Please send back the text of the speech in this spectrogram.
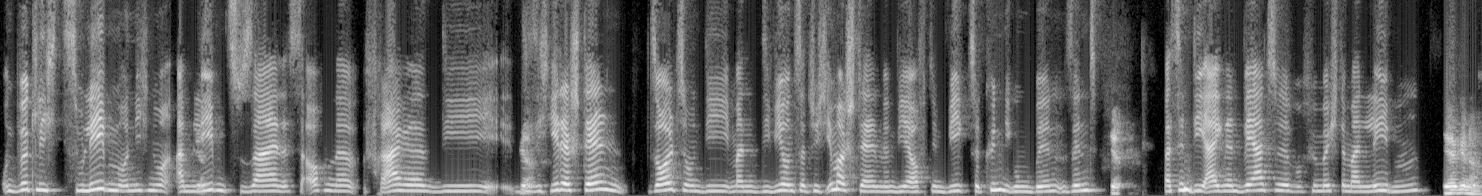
Und wirklich zu leben und nicht nur am ja. Leben zu sein, ist auch eine Frage, die, die sich jeder stellen sollte und die man, die wir uns natürlich immer stellen, wenn wir auf dem Weg zur Kündigung bin, sind. Ja. Was sind die eigenen Werte? Wofür möchte man leben? Ja, genau.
